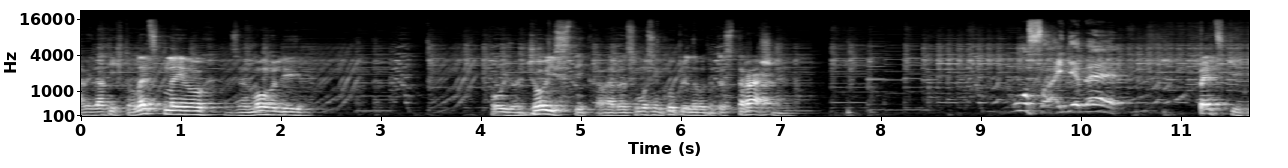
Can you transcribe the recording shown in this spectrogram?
Aby na týchto let's playoch sme mohli používať joystick, ale si musím kúpiť, lebo toto je strašné. Osa, ideme! Pecky.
